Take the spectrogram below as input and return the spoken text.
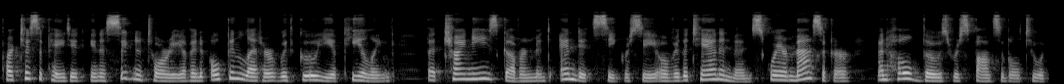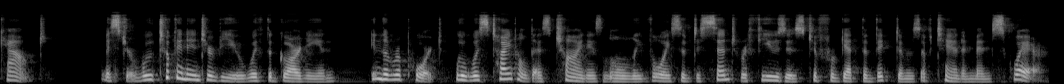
participated in a signatory of an open letter with Gui appealing that Chinese government end its secrecy over the Tiananmen Square massacre and hold those responsible to account. Mr. Wu took an interview with The Guardian. In the report, Wu was titled as China's lonely voice of dissent refuses to forget the victims of Tiananmen Square.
